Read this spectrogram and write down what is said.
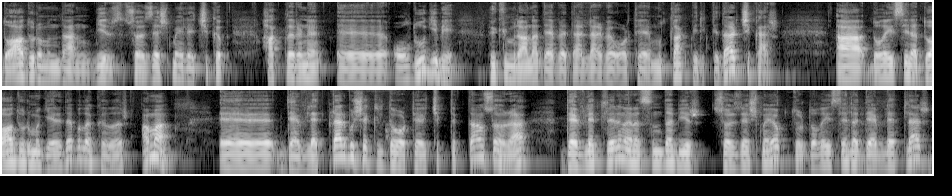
doğa durumundan bir sözleşmeyle çıkıp haklarını e, olduğu gibi hükümrana devrederler ve ortaya mutlak bir iktidar çıkar. Dolayısıyla doğa durumu geride bırakılır ama e, devletler bu şekilde ortaya çıktıktan sonra devletlerin arasında bir sözleşme yoktur. Dolayısıyla devletler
